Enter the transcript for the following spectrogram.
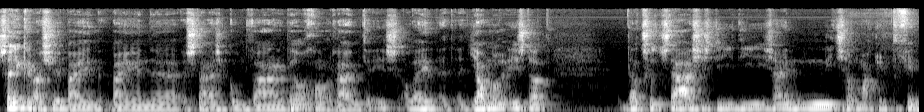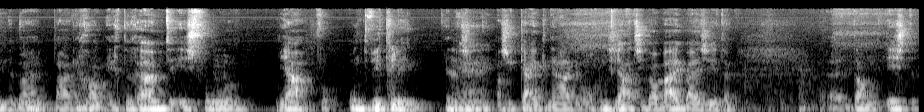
zeker als je bij een, bij een eh, stage komt waar wel gewoon ruimte is. Alleen het, het jammer is dat dat soort stages die, die zijn niet zo makkelijk te vinden. Waar, waar er gewoon echt de ruimte is voor, ja, voor ontwikkeling. Ja. Als, ik, als ik kijk naar de organisatie waar wij bij zitten, eh, dan is, de-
